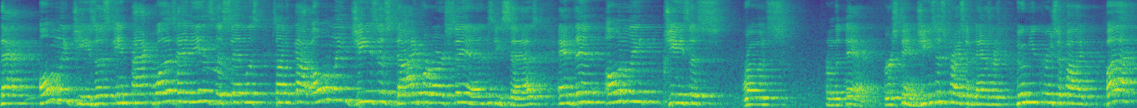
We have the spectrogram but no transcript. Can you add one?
that only Jesus, in fact, was and is the sinless Son of God. Only Jesus died for our sins, he says, and then only Jesus rose from the dead. Verse 10 Jesus Christ of Nazareth, whom you crucified, but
